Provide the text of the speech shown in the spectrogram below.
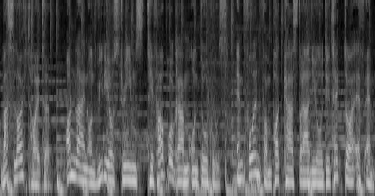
Was läuft heute? Online- und Videostreams, TV-Programm und Dokus. Empfohlen vom Podcast Radio Detektor FM.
